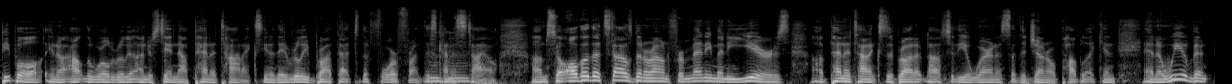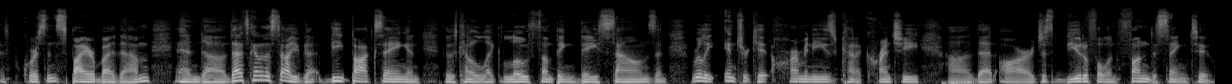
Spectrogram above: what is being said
people you know out in the world really understand now Pentatonix. You know, they really brought that to the forefront. This kind of style. Um, so although that style's been around for many many years, uh, Pentatonix has brought it out to the awareness of the general public, and and uh, we have been of course inspired by them, and uh, that's kind of the style. You've got beatboxing and those kind of like low thumping bass sounds and really intricate harmonies, kind of crunchy uh, that are just beautiful and fun to sing too.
